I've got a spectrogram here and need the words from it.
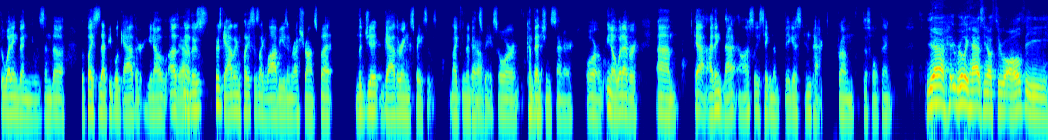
the wedding venues and the the places that people gather. You know, uh, yeah. you know, there's there's gathering places like lobbies and restaurants, but legit gathering spaces like an event yeah. space or convention center or you know whatever. Um, yeah, I think that honestly has taken the biggest impact from this whole thing. Yeah, it really has. You know, through all the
